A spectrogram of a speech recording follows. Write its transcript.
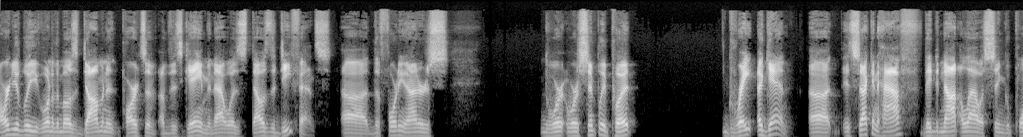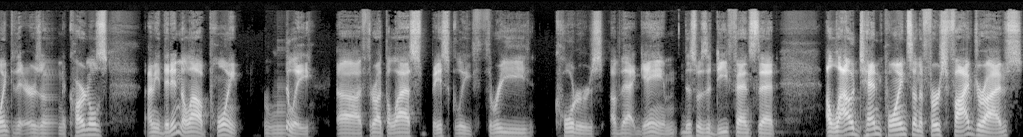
arguably one of the most dominant parts of, of this game, and that was that was the defense. Uh the 49ers were were simply put great again. Uh its second half, they did not allow a single point to the Arizona Cardinals. I mean, they didn't allow a point really uh throughout the last basically three quarters of that game. This was a defense that allowed 10 points on the first five drives,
